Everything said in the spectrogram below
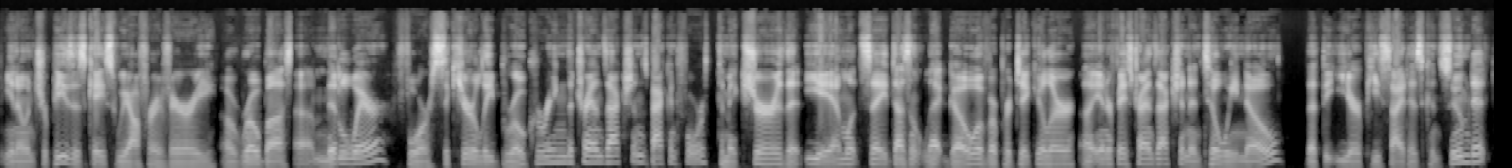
you know in trapeze's case we offer a very a robust uh, middleware for securely brokering the transactions back and forth to make sure that eam let's say doesn't let go of a particular uh, interface transaction until we know that the ERP side has consumed it.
